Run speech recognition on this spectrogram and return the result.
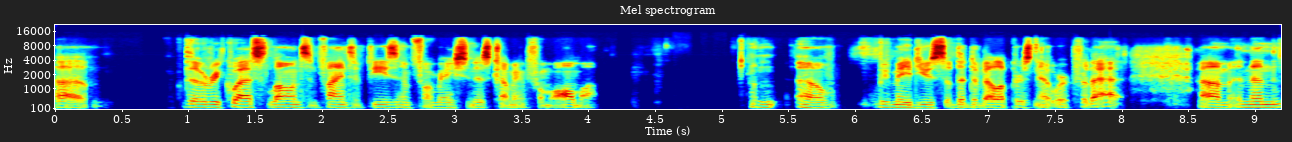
uh, the request, loans, and fines and fees information is coming from Alma. And, uh, we made use of the developers network for that. Um, and then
